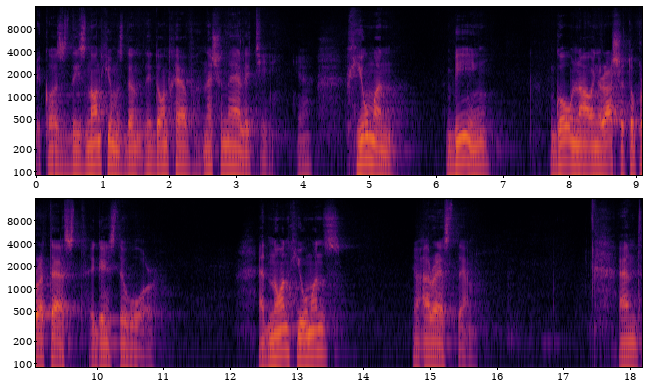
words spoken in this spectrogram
Because these non humans, don't, they don't have nationality. Yeah? human being go now in Russia to protest against the war. And non humans arrest them. And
